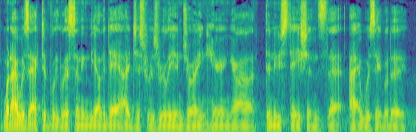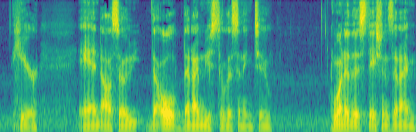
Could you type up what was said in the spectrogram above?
When I was actively listening the other day, I just was really enjoying hearing uh, the new stations that I was able to hear, and also the old that I'm used to listening to. One of the stations that I'm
